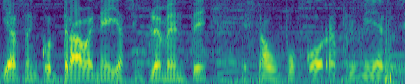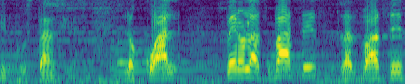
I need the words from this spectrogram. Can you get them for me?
ya se encontraba en ella, simplemente estaba un poco reprimida esas circunstancias, lo cual, pero las bases, las bases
